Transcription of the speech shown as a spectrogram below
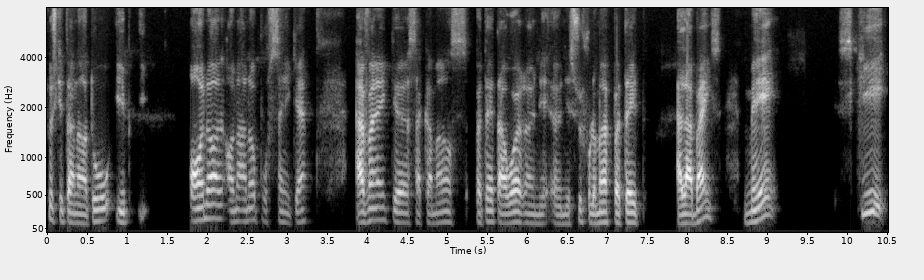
tout ce qui est alentour, on, on en a pour cinq ans avant que ça commence peut-être à avoir un, essoufflement peut-être à la baisse. Mais ce qui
